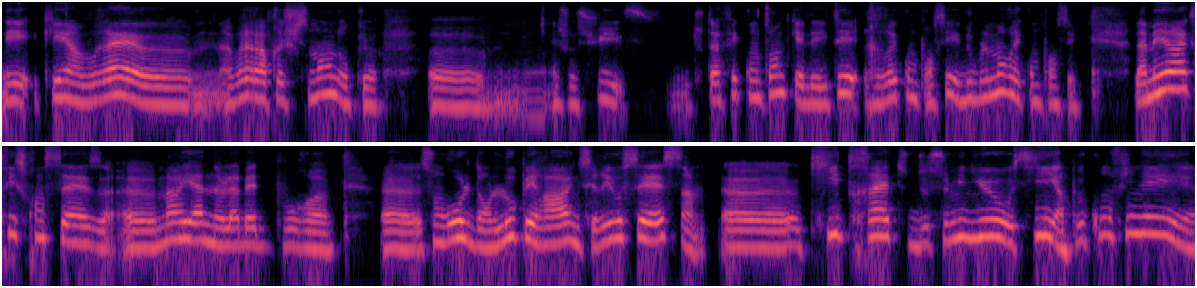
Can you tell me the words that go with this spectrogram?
et qui est un vrai, euh, rafraîchissement. Donc, euh, je suis tout à fait contente qu'elle ait été récompensée et doublement récompensée. La meilleure actrice française, Marianne Labette, pour son rôle dans L'Opéra, une série OCS, qui traite de ce milieu aussi un peu confiné,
